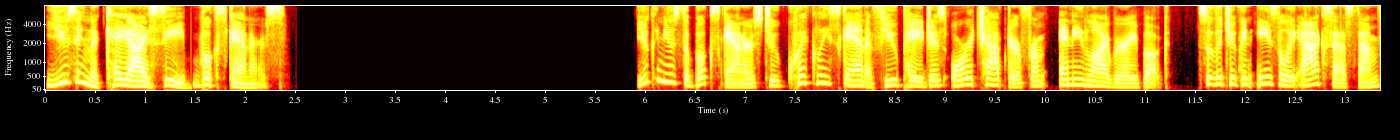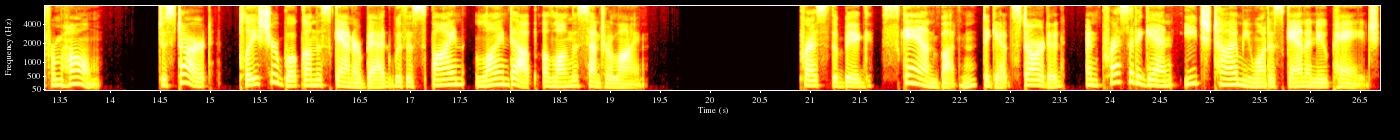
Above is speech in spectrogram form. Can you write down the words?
Using the KIC book scanners. You can use the book scanners to quickly scan a few pages or a chapter from any library book so that you can easily access them from home. To start, place your book on the scanner bed with a spine lined up along the center line. Press the big Scan button to get started and press it again each time you want to scan a new page.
